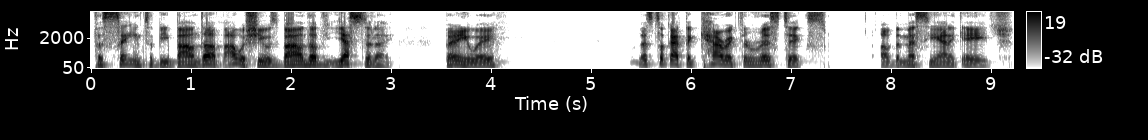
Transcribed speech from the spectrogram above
for Satan to be bound up. I wish he was bound up yesterday. But anyway, let's look at the characteristics of the Messianic age.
